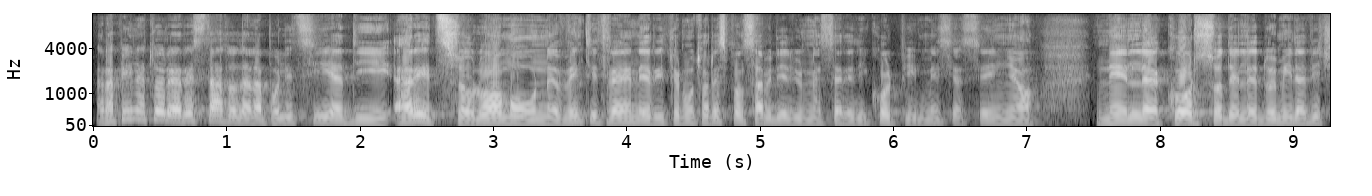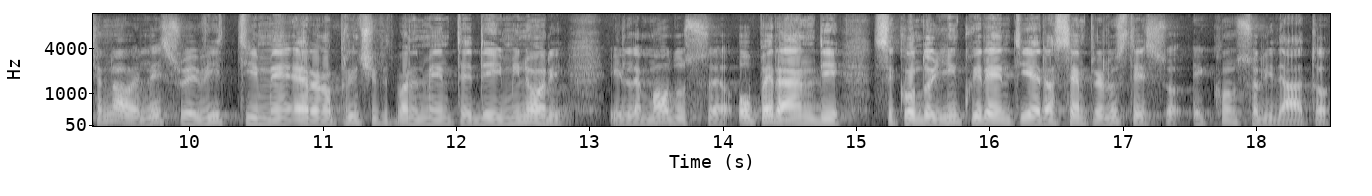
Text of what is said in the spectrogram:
Rapinatore arrestato dalla polizia di Arezzo, l'uomo un 23enne ritenuto responsabile di una serie di colpi messi a segno nel corso del 2019. Le sue vittime erano principalmente dei minori. Il modus operandi, secondo gli inquirenti, era sempre lo stesso e consolidato.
